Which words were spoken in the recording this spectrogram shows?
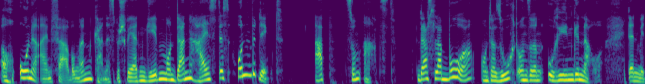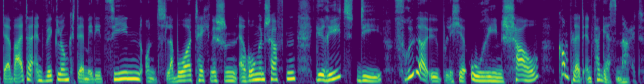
auch ohne Einfärbungen kann es Beschwerden geben und dann heißt es unbedingt ab zum Arzt. Das Labor untersucht unseren Urin genau, denn mit der Weiterentwicklung der Medizin und labortechnischen Errungenschaften geriet die früher übliche Urinschau komplett in Vergessenheit.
